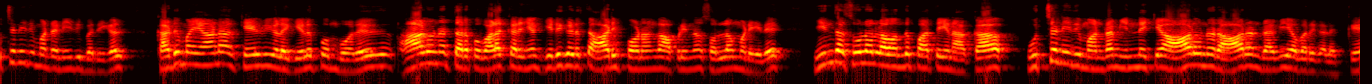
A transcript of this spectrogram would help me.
உச்சநீதிமன்ற நீதிபதிகள் கடுமையான கேள்விகளை எழுப்பும் போது ஆளுநர் தரப்பு வழக்கறிஞர் கிடுகெடுத்து ஆடி போனாங்க அப்படின்னு தான் சொல்ல முடியுது. இந்த சூழல்ல வந்து பாத்தீங்கன்னாக்கா உச்சநீதிமன்றம் இன்னைக்கு ஆளுநர் ஆர் என் ரவி அவர்களுக்கு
